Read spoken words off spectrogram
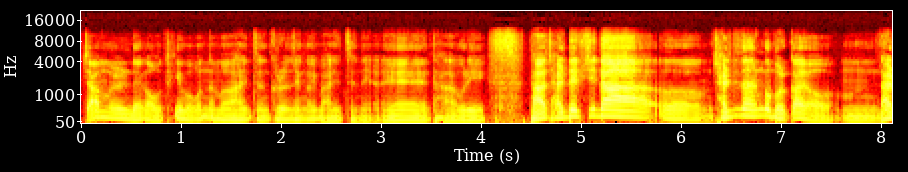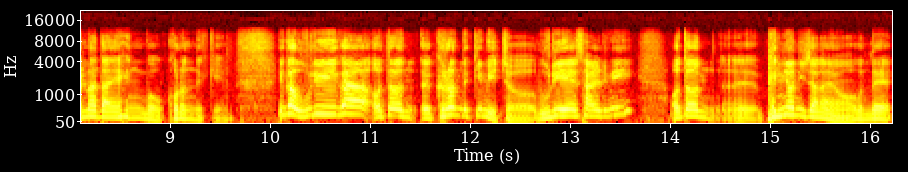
짬을 내가 어떻게 먹었나 뭐 하여튼 그런 생각이 많이 드네요. 예, 다 우리 다 잘 됩시다. 어, 잘 된다는 거 뭘까요? 음, 날마다의 행복 그런 느낌. 그러니까 우리가 어떤 어, 그런 느낌이 있죠. 우리의 삶이 어떤 100년이잖아요. 근데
